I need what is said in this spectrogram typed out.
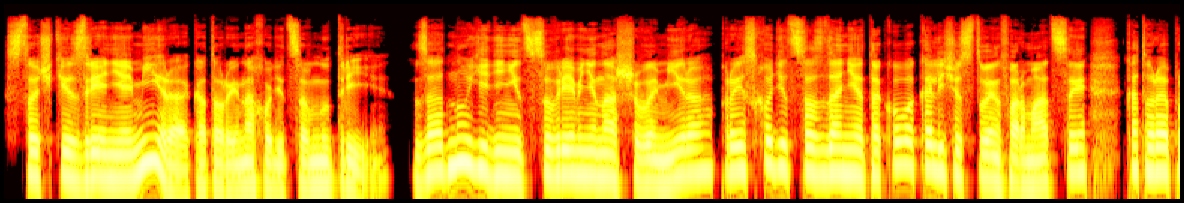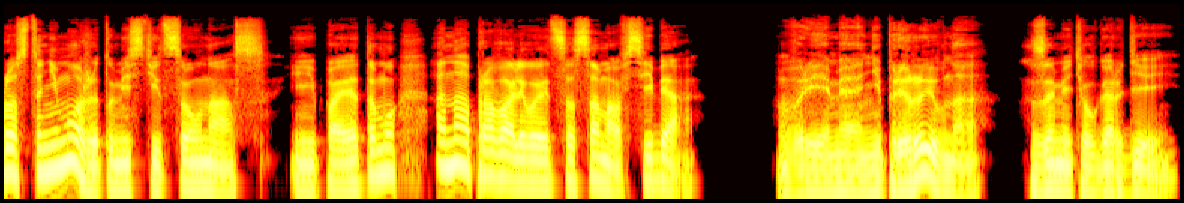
С точки зрения мира, который находится внутри, за одну единицу времени нашего мира происходит создание такого количества информации, которое просто не может уместиться у нас, и поэтому она проваливается сама в себя. «Время непрерывно», — заметил Гордей.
